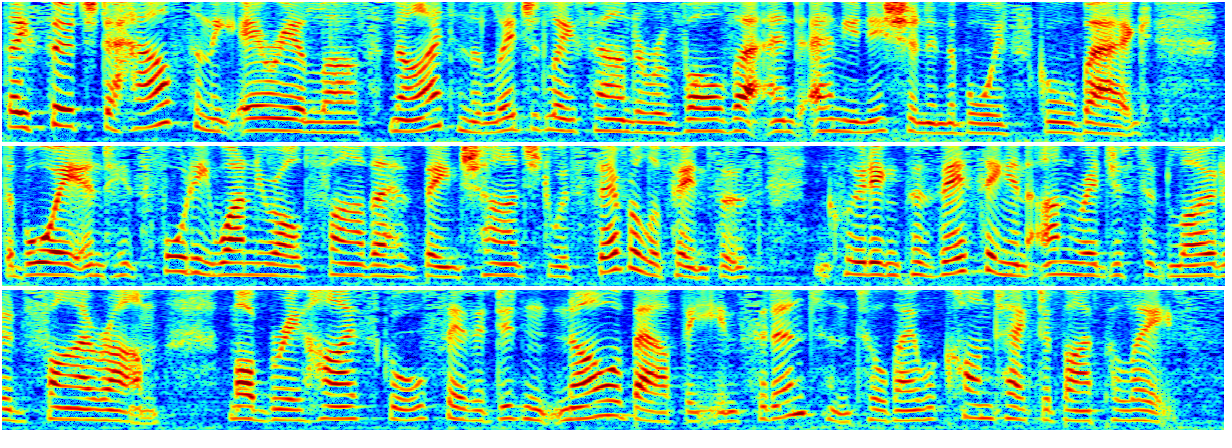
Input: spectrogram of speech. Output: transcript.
They searched a house in the area last night and allegedly found a revolver and ammunition in the boy's school bag. The boy and his 41 year old father have been charged with several offences, including possessing an unregistered loaded firearm. Modbury High School says it didn't know about the incident until they were contacted by police.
